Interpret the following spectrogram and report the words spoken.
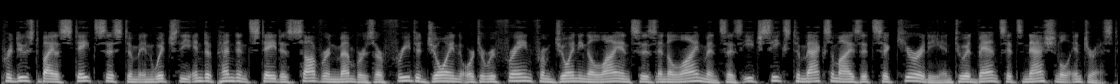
produced by a state system in which the independent state as sovereign members are free to join or to refrain from joining alliances and alignments as each seeks to maximize its security and to advance its national interest.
